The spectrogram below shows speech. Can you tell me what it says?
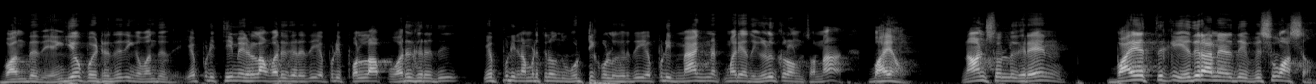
வந்தது. எங்கேயோ போயிட்டு இருந்தது இங்கே வந்தது. எப்படி தீமைகள்லாம் வருகிறது எப்படி பொல்லாப்பு வருகிறது எப்படி நம்மிடத்தில் வந்து ஒட்டி கொள்ளுகிறது எப்படி மேக்னெட் மாதிரி அதை இழுக்கிறோம்னு சொன்னால் பயம். நான் சொல்லுகிறேன் பயத்துக்கு எதிரானது விசுவாசம்.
